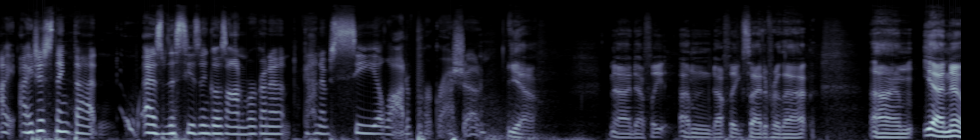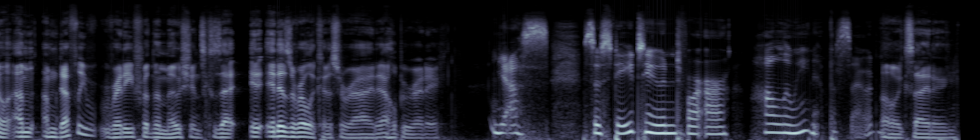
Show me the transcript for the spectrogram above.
I, I just think that as the season goes on, we're gonna kind of see a lot of progression. Yeah. No, I definitely I'm definitely excited for that. Um yeah, no, I'm I'm definitely ready for the emotions cuz that it, it is a roller coaster ride. I hope you're ready. Yes. So stay tuned for our Halloween episode. Oh, exciting.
